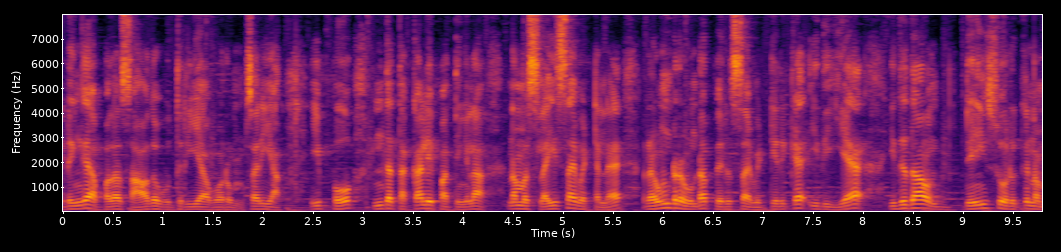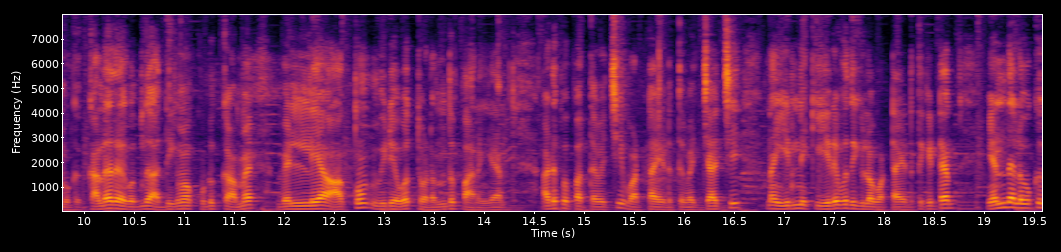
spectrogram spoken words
எடுங்க அப்போ தான் சாதம் உதிரியாக வரும். சரியா? இப்போது இந்த தக்காளி பார்த்தீங்களா நம்ம ஸ்லைஸாக வெட்டலை ரவுண்ட் ரவுண்டாக பெருசாக வெட்டியிருக்க. இது ஏன்? இதுதான் நெய் சோறுக்கு நமக்கு கலரை வந்து அதிகமாக கொடுக்காம வெள்ளையாக ஆக்கும். வீடியோவை தொடர்ந்து பாருங்கள் அடுப்பு பற்ற வச்சு வட்டா எடுத்து வச்சாச்சு. நான் இன்றைக்கி இருபது கிலோ வட்டா எடுத்துக்கிட்டேன். எந்த அளவுக்கு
